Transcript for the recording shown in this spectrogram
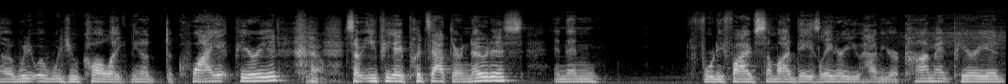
uh, what, what would you call like you know the quiet period? Yeah. so EPA puts out their notice, and then 45 some odd days later, you have your comment period,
